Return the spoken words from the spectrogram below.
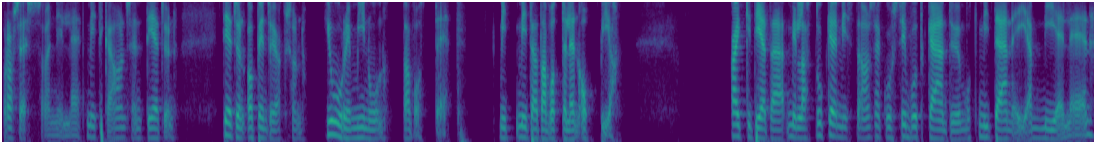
prosessoinnille, että mitkä on sen tietyn, tietyn opintojakson juuri minun tavoitteet, mit, mitä tavoittelen oppia. Kaikki tietää, millaista lukemista on se, kun sivut kääntyy, mutta mitään ei jää mieleen.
